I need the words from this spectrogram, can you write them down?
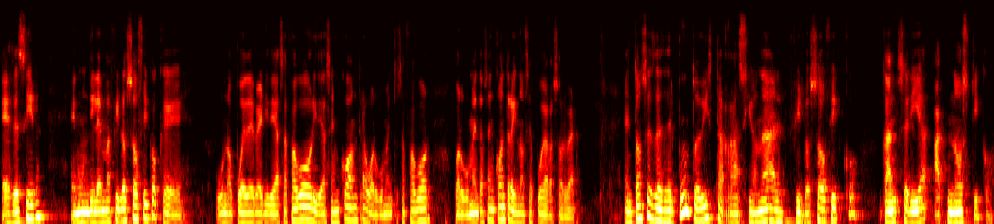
Es decir, en un dilema filosófico que uno puede ver ideas a favor, ideas en contra, o argumentos a favor, o argumentos en contra y no se puede resolver. Entonces, desde el punto de vista racional, filosófico, Kant sería agnóstico.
